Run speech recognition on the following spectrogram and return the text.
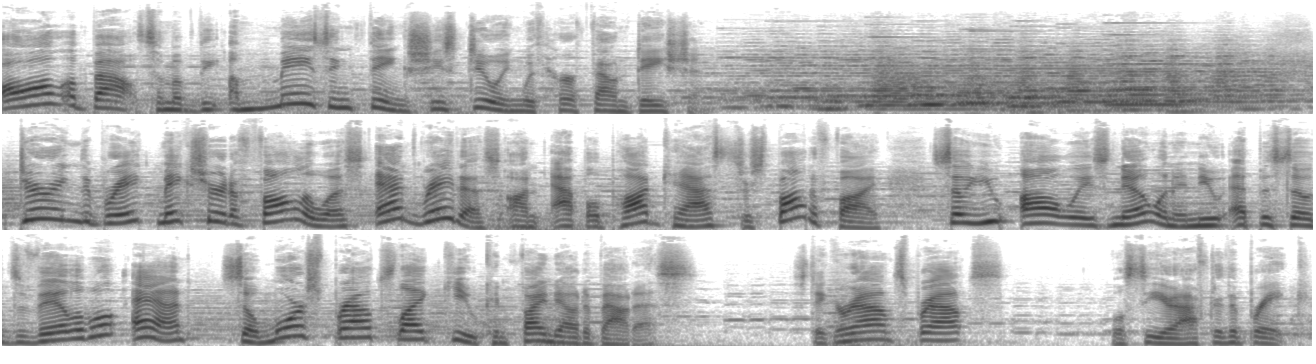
all about some of the amazing things she's doing with her foundation. During the break, make sure to follow us and rate us on Apple Podcasts or Spotify so you always know when a new episode's available and so more sprouts like you can find out about us. Stick around, Sprouts. We'll see you after the break.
